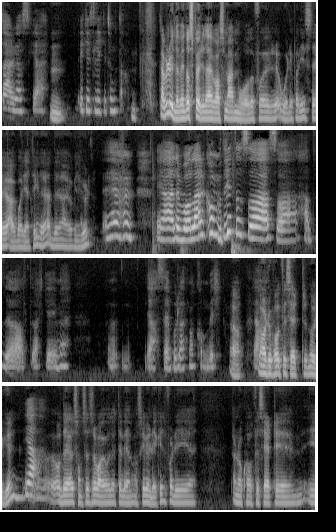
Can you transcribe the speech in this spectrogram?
da er det ganske Mm. ikke like tungt, da. Det er vel unødvendig å spørre deg hva som er målet for OL i Paris. Det er jo bare én ting, det. Det er jo å vinne gull. Ja, eller målet er å komme dit, og så, så hadde det jo alltid vært gøy med Ja, se hvor langt man kommer. Ja. Ja. Nå har du kvalifisert Norge, Ja. og det, sånn sett så var jo dette VM ganske vellykket. Fordi det er nå kvalifisert i, i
